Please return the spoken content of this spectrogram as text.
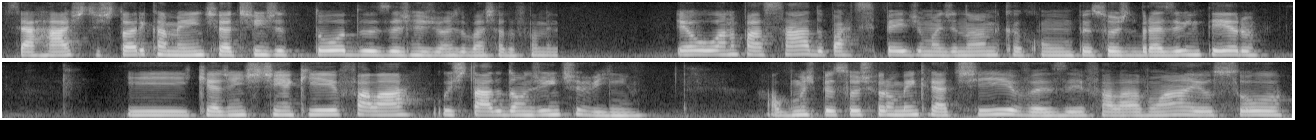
se arrasta historicamente e atinge todas as regiões do Baixada Fluminense. Eu, ano passado, participei de uma dinâmica com pessoas do Brasil inteiro e que a gente tinha que falar o estado de onde a gente vinha. Algumas pessoas foram bem criativas e falavam: "Ah, eu sou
